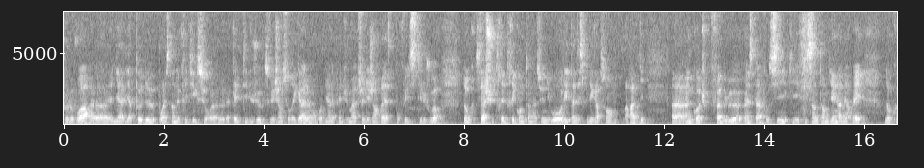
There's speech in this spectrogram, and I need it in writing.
peux le voir. Euh, il y, a peu de, pour l'instant de critiques sur euh, la qualité du jeu parce que les gens se régalent. On voit bien à la fin du match, les gens restent pour féliciter les joueurs. Donc ça, je suis très très content à ce niveau. L'état d'esprit des garçons, ravi. un coach fabuleux, un staff aussi qui, s'entend bien à merveille. Donc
